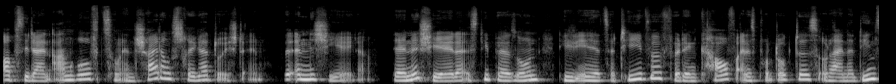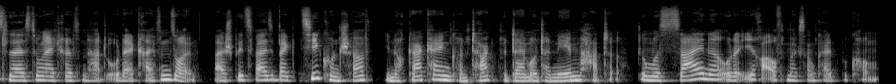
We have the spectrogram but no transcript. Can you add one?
ob Sie deinen Anruf zum Entscheidungsträger durchstellen. The Initiator. Der Initiator ist die Person, die die Initiative für den Kauf eines Produktes oder einer Dienstleistung ergriffen hat oder ergreifen soll. Beispielsweise bei Zielkundschaft, die noch gar keinen Kontakt mit deinem Unternehmen hatte. Du musst seine oder ihre Aufmerksamkeit bekommen,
